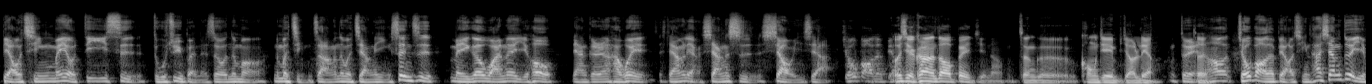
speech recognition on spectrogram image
表情没有第一次读剧本的时候那么那么紧张，那么僵硬，甚至每个完了以后，两个人还会两两相视笑一下。九保的表情，而且看得到背景啊，整个空间也比较亮。对，对然后九保的表情，他相对也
